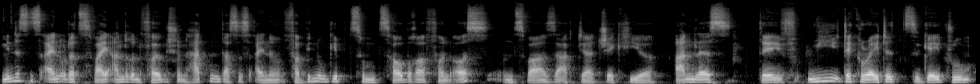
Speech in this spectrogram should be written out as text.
mindestens ein oder zwei anderen Folgen schon hatten, dass es eine Verbindung gibt zum Zauberer von Oz. Und zwar sagt ja Jack hier, unless They've redecorated the gate room.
